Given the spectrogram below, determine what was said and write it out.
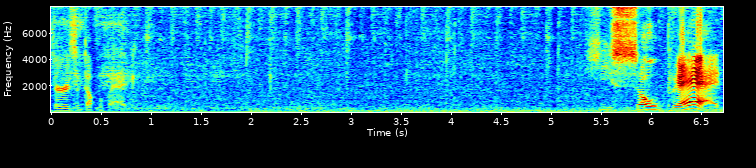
There is a duffel bag. He's so bad.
